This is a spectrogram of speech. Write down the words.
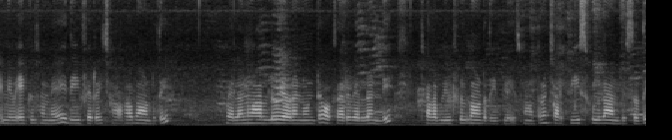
ఎన్ని వెహికల్స్ ఉన్నాయి. ఇది ఫెర్రీ చాలా బాగుంటుంది. వెళ్ళని వాళ్ళు ఎవరైనా ఉంటే ఒకసారి వెళ్ళండి. చాలా బ్యూటిఫుల్గా ఉంటుంది ఈ ప్లేస్ మాత్రం. చాలా పీస్ఫుల్గా అనిపిస్తుంది.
